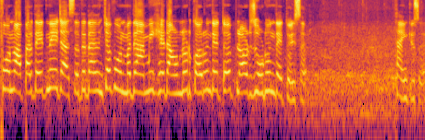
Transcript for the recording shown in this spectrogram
फोन वापरता येत नाही जास्त तर त्यांच्या फोनमध्ये आम्ही हे डाउनलोड करून देतोय प्लॉट जोडून देतोय सर थँक्यू सर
